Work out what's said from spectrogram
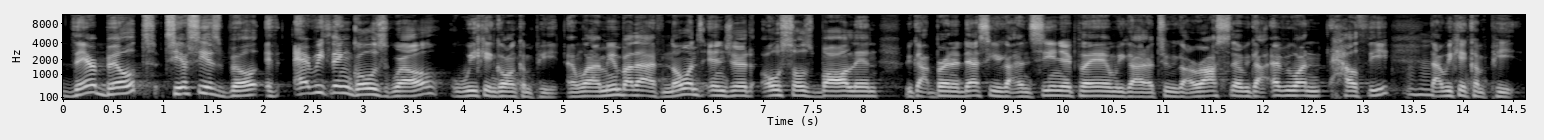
They're built, TFC is built. If everything goes well, we can go and compete. And what I mean by that, if no one's injured, Oso's balling, we got Bernardeschi, we got Insigne playing, we got our two, we got Rasta, we got everyone healthy, mm-hmm. that we can compete.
